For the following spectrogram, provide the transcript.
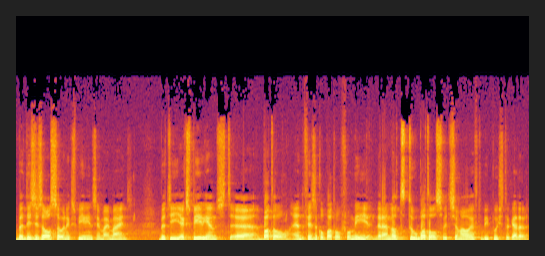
but this is also an experience in my mind. But the experienced uh, bottle and the physical bottle, for me, there are not two bottles which somehow have to be pushed together.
